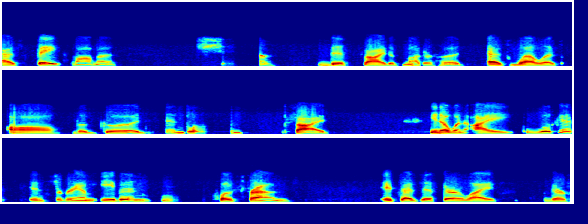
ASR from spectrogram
as faith mamas share this side of motherhood as well as all the good and blessed side. You know, when I look at Instagram, even close friends, it's as if their life, their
